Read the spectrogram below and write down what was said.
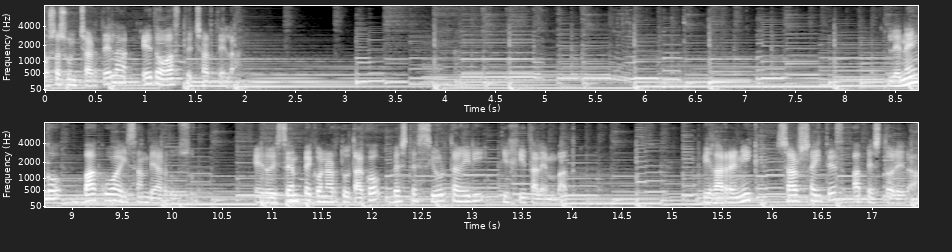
osasun txartela edo gazte txartela. Lehenengo, bakua izan behar duzu, edo izenpek onartutako beste ziurtagiri digitalen bat. Bigarrenik, sar zaitez App Storera,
